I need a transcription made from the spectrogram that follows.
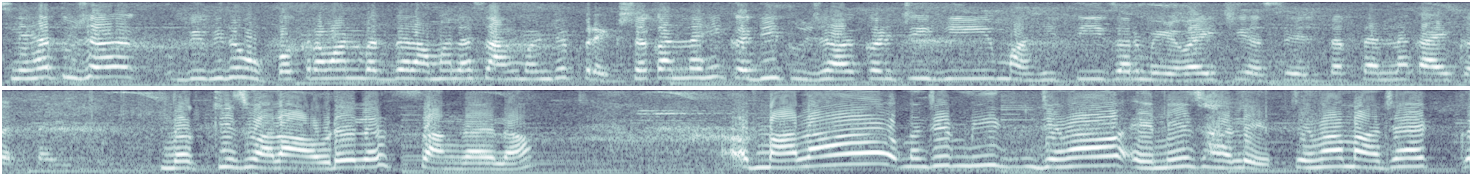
स्नेहा तुझ्या विविध उपक्रमांबद्दल आम्हाला सांग. म्हणजे प्रेक्षकांनाही कधी तुझ्याकडची ही माहिती जर मिळवायची असेल तर त्यांना काय करता येईल? नक्कीच मला आवडेलच सांगायला. मला म्हणजे मी जेव्हा एम ए झाले तेव्हा माझ्या एक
